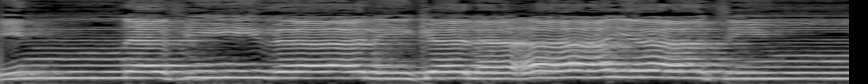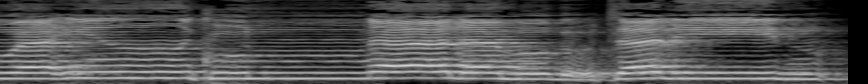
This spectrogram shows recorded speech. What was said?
إن في ذلك لآيات وإن كنا لمبتلين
